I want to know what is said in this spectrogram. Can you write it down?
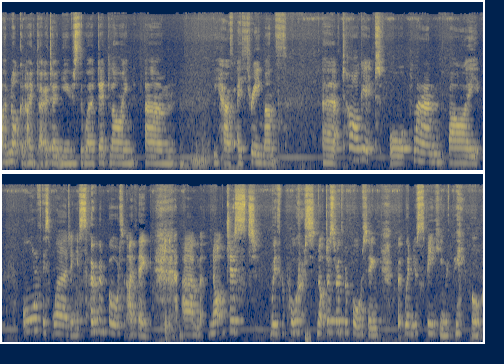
i'm not going to I, don't use the word deadline um, we have a three month uh, target or plan by all of this wording is so important, I think. Um, not just with report, not just with reporting, but when you're speaking with people,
